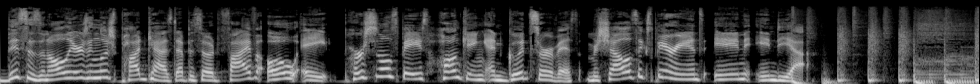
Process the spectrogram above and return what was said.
This is an All Ears English podcast, episode 508, personal space, honking, and good service. Michelle's experience in India.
